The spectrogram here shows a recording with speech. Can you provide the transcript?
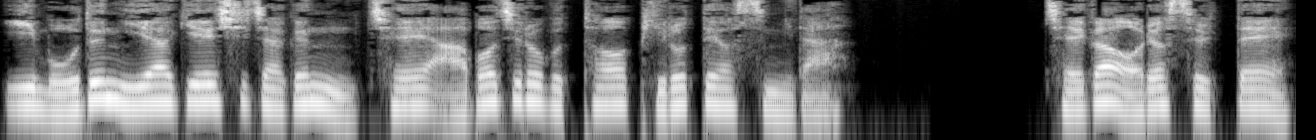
이 모든 이야기의 시작은 제 아버지로부터 비롯되었습니다. 제가 어렸을 때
